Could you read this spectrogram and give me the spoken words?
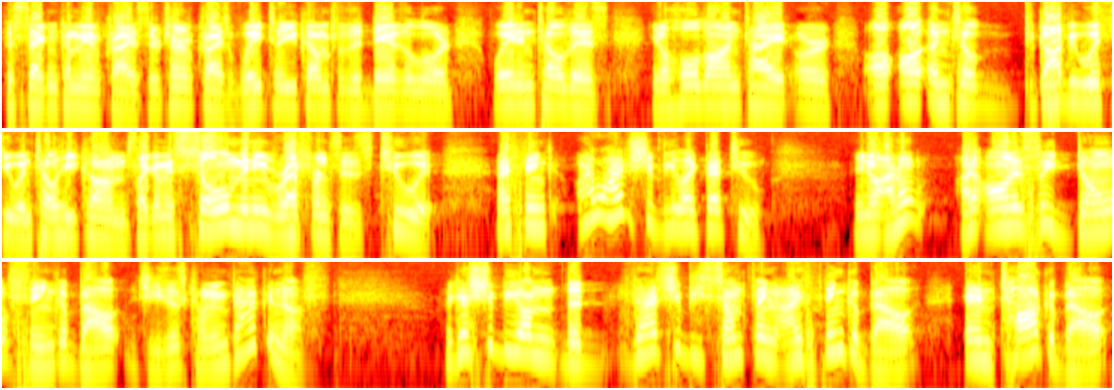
The second coming of Christ, the return of Christ. Wait till you come for the day of the Lord. Wait until this. You know, hold on tight, or all, all, until God be with you until He comes. Like I mean, so many references to it. And I think our lives should be like that too. You know, I don't. I honestly don't think about Jesus coming back enough. Like that should be on the that should be something I think about and talk about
